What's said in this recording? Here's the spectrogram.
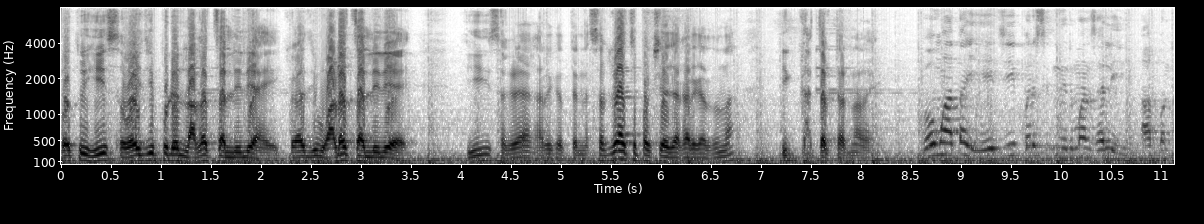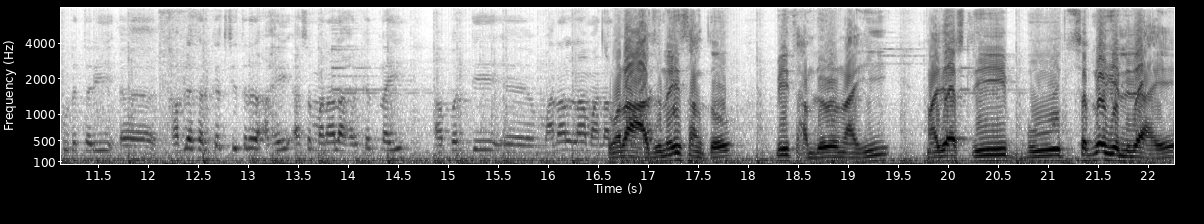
परंतु ही सवय जी पुढे लागत चाललेली आहे किंवा जी वाढत चाललेली आहे ही सगळ्या कार्यकर्त्यांना सगळ्याच पक्षाच्या कार्यकर्त्यांना ती घातक ठरणार आहे. हो मग आता हे जी परिस्थिती निर्माण झाली आपण कुठेतरी थांबल्यासारखंच चित्र आहे असं म्हणायला हरकत नाही आपण ते मानाल ना मानाल तुम्हाला अजूनही सांगतो मी थांबलेलो नाही माझ्या असली बूथ सगळं गेलेले आहे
